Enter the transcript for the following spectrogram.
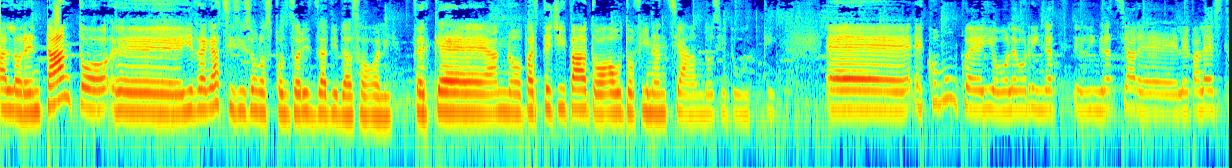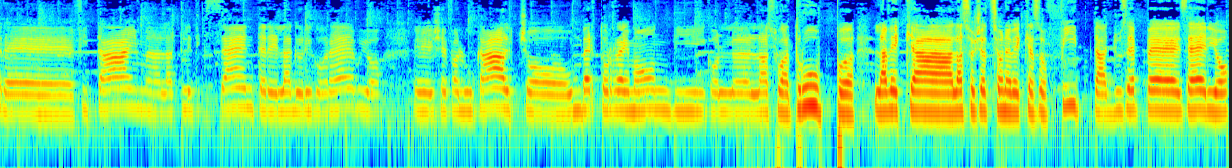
Allora, intanto eh, i ragazzi si sono sponsorizzati da soli perché hanno partecipato autofinanziandosi tutti. E, e comunque io volevo ringra- ringraziare le palestre Fit Time, l'Athletic Center, il Lago Rico Revio, eh, Cefalu Calcio, Umberto Raimondi con la sua troupe, la vecchia- l'associazione Vecchia Soffitta, Giuseppe Serio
